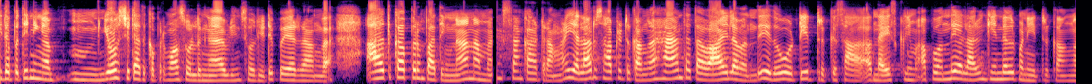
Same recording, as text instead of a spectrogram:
இதை பற்றி நீங்கள் யோசிச்சுட்டு அதுக்கப்புறமா சொல்லுங்க அப்படின்னு சொல்லிட்டு போயிடுறாங்க. அதுக்கப்புறம் பார்த்தீங்கன்னா நம்ம தான் காட்டுறாங்க. எல்லாரும் சாப்பிட்டுட்டு இருக்காங்க. ஹேண்ட் தத்த வாயில் வந்து ஏதோ ஒட்டிட்டு இருக்கு சா அந்த ஐஸ்கிரீம் அப்போ வந்து எல்லாரும் கிண்டல் பண்ணிட்டு இருக்காங்க.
